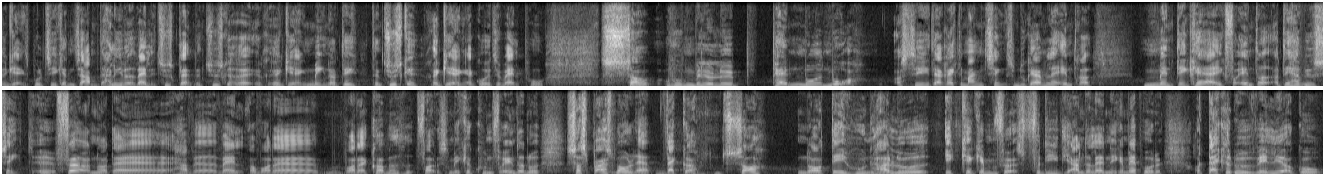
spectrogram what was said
regeringspolitik er den samme. Der har lige været valg i Tyskland. Den tyske re- regering mener det. Den tyske regering er gået til valg på. Så hun vil jo løbe panden mod en mur og sige, der er rigtig mange ting, som du gerne vil have ændret. Men det kan jeg ikke få ændret, og det har vi jo set øh, før, når der har været valg, og hvor der, hvor der er kommet folk, som ikke har kunnet få ændret noget. Så spørgsmålet er, hvad gør hun så, når det, hun har lovet, ikke kan gennemføres, fordi de andre lande ikke er med på det. Og der kan du jo vælge at gå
